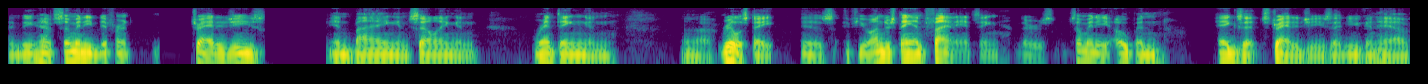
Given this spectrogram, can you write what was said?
you have so many different strategies in buying and selling and renting and uh, real estate is if you understand financing, there's so many open exit strategies that you can have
